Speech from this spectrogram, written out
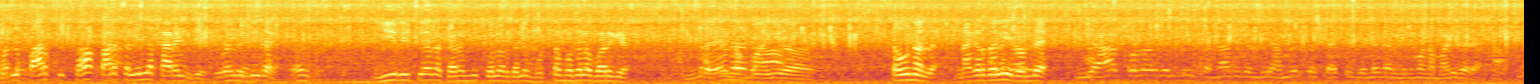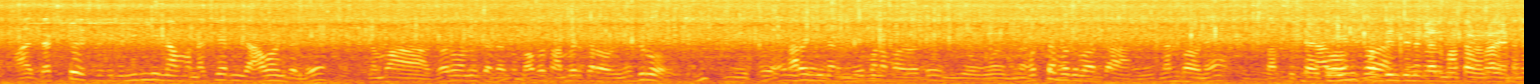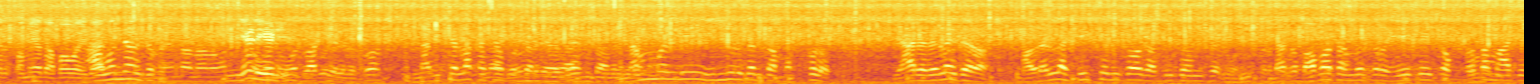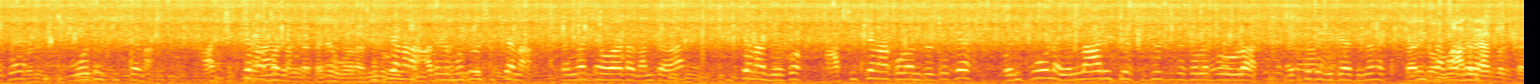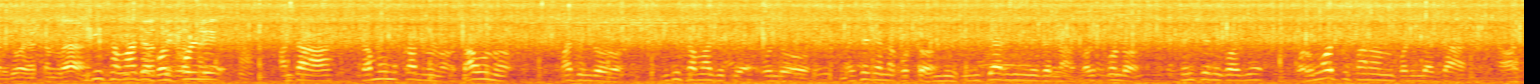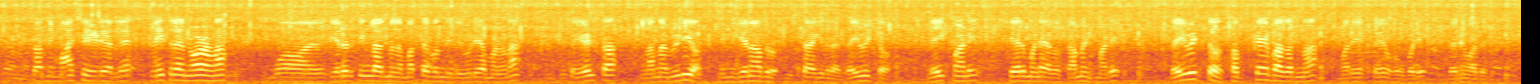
ಮೊದಲು ಪಾರ್ಕ್ ಇತ್ತು. ಪಾರ್ಕಲ್ಲಿಲ್ಲ ಕಾರಂಜಿ. ಇವಾಗ ಇಲ್ಲಿದೆ. ಈ ರೀತಿಯಾದ ಕಾರಂಜಿ ಕೋಲಾರದಲ್ಲಿ ಮೊಟ್ಟ ಮೊದಲ ಬಾರಿಗೆ. ಅಂದರೆ ನಮ್ಮ ಈ ಟೌನಲ್ಲಿ ನಗರದಲ್ಲಿ ಇದೊಂದೇ. ಈಗ ಕೋಲಾರದಲ್ಲಿ ಕರ್ನಾಟಕದಲ್ಲಿ ಅಂಬೇಡ್ಕರ್ ಸ್ಟ್ಯಾಚ್ಯೂ ಎಲ್ಲ ನಿರ್ಮಾಣ ಮಾಡಿದ್ದಾರೆ. ಆ ದಟ್ಟು ಎಸ್ಪೆಷಲಿ ಇಲ್ಲಿ ನಮ್ಮ ನಕ್ಕೇರಿನ ಆವರಣದಲ್ಲಿ ನಮ್ಮ ಗೌರವಾನ್ವಿತ ಡಾಕ್ಟರ್ ಬಾಬಾ ಸಾಹೇಬ್ ಅಂಬೇಡ್ಕರ್ ಅವರು ಎದುರು ಈ ಕಾರಂಜಿನ ನಿರ್ಮಾಣ ಮಾಡೋದು ಮೊಟ್ಟ ಮೊದಲು ಅಂತ ನನ್ನ ಭಾವನೆ. ಸರ್ ಖುಷಿ ಆಯ್ತು. ಮುಂದಿನ ದಿನಗಳಲ್ಲಿ ಮಾತಾಡೋಣ ಯಾಕಂದ್ರೆ ಸಮಯದ ಅಭಾವ ಇದೆ. ಒಂದೇ ಒಂದು ಹೇಳಿ ಹೇಳಿ ಒಂದು ವಾಕ್ಯ ಹೇಳಬೇಕು. ನಾವಿಷ್ಟೆಲ್ಲ ಕಷ್ಟಪಡ್ತಾ ಇದ್ದೇವೆ ನಮ್ಮಲ್ಲಿ ಹಿಂದುಳಿದಂಥ ಮಕ್ಕಳು ಯಾರ್ಯಾರೆಲ್ಲ ಇದ್ದಾರೋ ಅವರೆಲ್ಲ ಶೈಕ್ಷಣಿಕವಾಗಿ ಅಭಿವೃದ್ಧಿ ಹೊಂದಬೇಕು. ಡಾಕ್ಟರ್ ಬಾಬಾ ಸಾಹೇಬ್ ಅಂಬೇಡ್ಕರ್ ಏಕೈಕ ಪ್ರಥಮ ಆದ್ಯತೆ ಓದು ಶಿಕ್ಷಣ. ಆ ಶಿಕ್ಷಣ ಶಿಕ್ಷಣ ಅದರ ಮೊದಲು ಶಿಕ್ಷಣ ಸಂಘಟನೆ ಹೋರಾಟ ನಂತರ ಶಿಕ್ಷಣ ಬೇಕು ಆ ಶಿಕ್ಷಣ ಕೊಡುವಂಥದ್ದಕ್ಕೆ ಪರಿಪೂರ್ಣ ಎಲ್ಲ ರೀತಿಯ ಸುಸಜ್ಜಿತ ಸೌಲಭ್ಯಗಳುಳ್ಳ ನೈತಿಕ ವಿದ್ಯಾರ್ಥಿಗಳನ್ನ ಸರ್ ಇದು ಸಮಾಜ ಮಾದರಿ ಆಗ್ಬೇಕು ಸರ್ ಇದು ಯಾಕಂದ್ರೆ ಇಡೀ ಸಮಾಜ ಬಳಸ್ಕೊಳ್ಳಿ ಅಂತ ತಮ್ಮ ಮುಖಾಂತರ ತಾವು ಮಾಧ್ಯಮದವರು ಇಡೀ ಸಮಾಜಕ್ಕೆ ಒಂದು ಮೆಸೇಜನ್ನು ಕೊಟ್ಟು ಈ ವಿದ್ಯಾರ್ಥಿಗಳು ಇದನ್ನು ಬಳಸ್ಕೊಂಡು ಶೈಕ್ಷಣಿಕವಾಗಿ ಪರಮೋಚ್ಚ ಸ್ಥಾನವನ್ನು ಪಡೀಲಿ ಅಂತ ಸರ್ ನಿಮ್ಮ ಆಶೆ ಹಿಡಿಯಲ್ಲೇ ಸ್ನೇಹಿತರೆ ನೋಡೋಣ. ಎರಡು ತಿಂಗಳಾದ್ಮೇಲೆ ಮತ್ತೆ ಬಂದು ಇಲ್ಲಿ ವಿಡಿಯೋ ಮಾಡೋಣ. ಅಂತ ಹೇಳ್ತಾ ನನ್ನ ವಿಡಿಯೋ ನಿಮಗೇನಾದರೂ ಇಷ್ಟ ಆಗಿದ್ರೆ ದಯವಿಟ್ಟು ಲೈಕ್ ಮಾಡಿ, ಶೇರ್ ಮಾಡಿ ಹಾಗೂ ಕಾಮೆಂಟ್ ಮಾಡಿ. ದಯವಿಟ್ಟು ಸಬ್ಸ್ಕ್ರೈಬ್ ಆಗೋದನ್ನ ಮರೆಯೋಕ್ಕೆ ಹೋಗಬೇಡಿ. ಧನ್ಯವಾದಗಳು.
